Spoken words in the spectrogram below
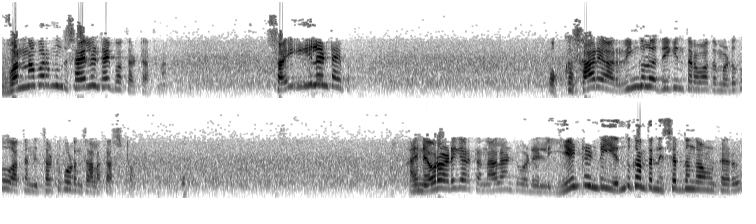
వన్ అవర్ ముందు సైలెంట్ అయిపోతాడు అతను. సైలెంట్ అయిపోతాడు. ఒక్కసారి ఆ రింగులో దిగిన తర్వాత మటుకు అతన్ని తట్టుకోవడం చాలా కష్టం. ఆయన ఎవరో అడిగారట నాలాంటి వాడు వెళ్ళి. ఏంటండి? ఎందుకు అంత నిశ్శబ్దంగా ఉంటారు?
